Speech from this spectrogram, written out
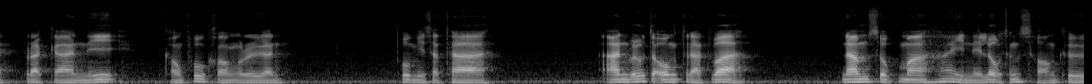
ดประการนี้ของผู้ของเรือน ผู้มีศรัทธา อันพระพุทธองค์ตรัสว่านำสุขมาให้ในโลกทั้งสองคือ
